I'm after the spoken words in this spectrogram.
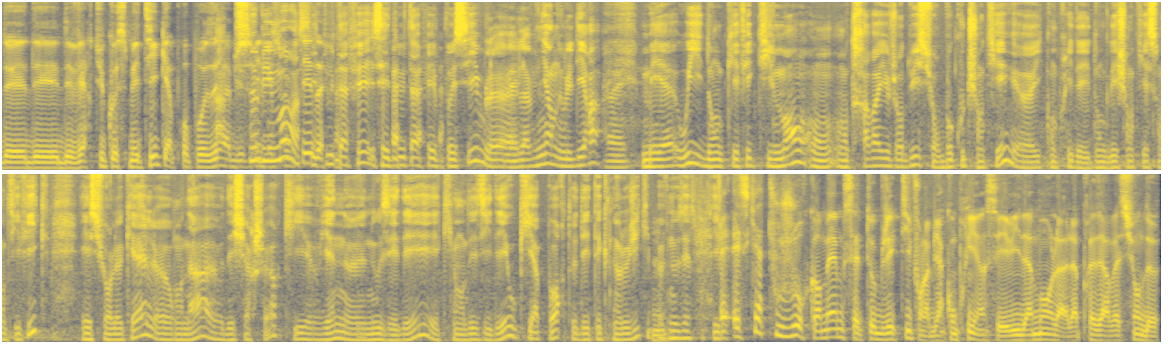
des vertus cosmétiques à proposer Absolument, c'est tout à fait, c'est tout à fait possible. L'avenir nous le dira. Mais euh, oui, donc effectivement, on, travaille aujourd'hui sur beaucoup de chantiers, euh, y compris des, donc des chantiers scientifiques, et sur lesquels on a des chercheurs qui viennent nous aider et qui ont des idées ou qui apportent des technologies qui hmm. peuvent nous être utiles. Est-ce qu'il y a toujours quand même cet objectif On l'a bien compris, hein, c'est évidemment la, préservation de,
